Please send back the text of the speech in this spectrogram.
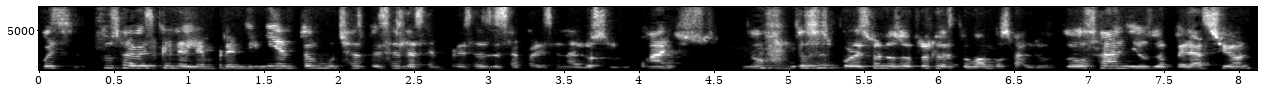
pues tú sabes que en el emprendimiento muchas veces las empresas desaparecen a los cinco años, ¿no? Entonces por eso nosotros las tomamos a los dos años de operación,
